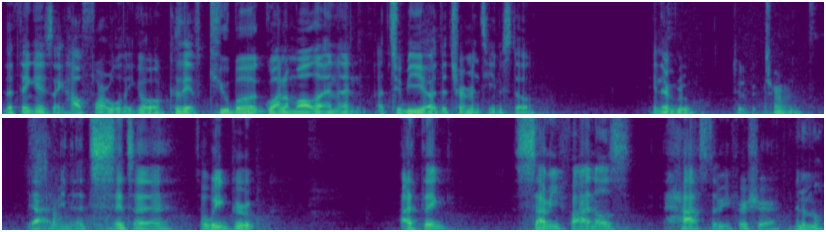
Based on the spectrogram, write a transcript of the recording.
The thing is, like, how far will they go? Because they have Cuba, Guatemala, and then a to be uh, determined team still in their group. To determine. Yeah, I mean it's it's a it's a weak group. I think semifinals has to be for sure. minimum.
